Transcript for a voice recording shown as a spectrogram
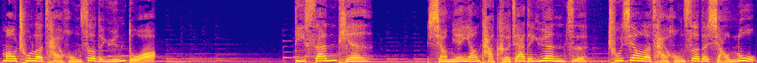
冒出了彩虹色的云朵。第三天，小绵羊塔克家的院子。出现了彩虹色的小鹿，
